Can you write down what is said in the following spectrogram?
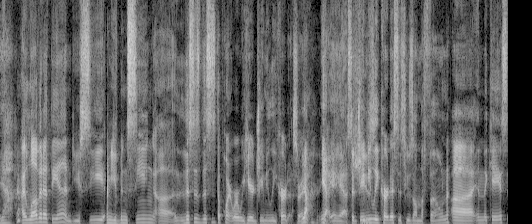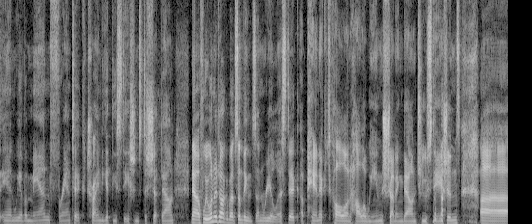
Yeah, I love it at the end. You see, and you've been seeing. Uh, this is this is the point where we hear Jamie Lee Curtis, right? Yeah. yeah, yeah, yeah. So Jamie Lee Curtis is who's on the phone uh, in the case, and we have a man frantic trying to get these stations to shut down. Now, if we want to talk about something that's unrealistic, a panicked call on Halloween shutting down two stations uh,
